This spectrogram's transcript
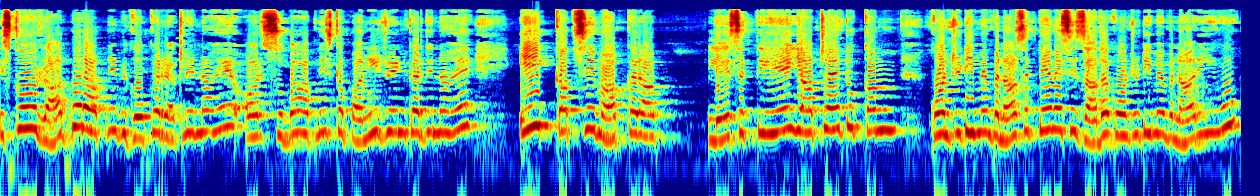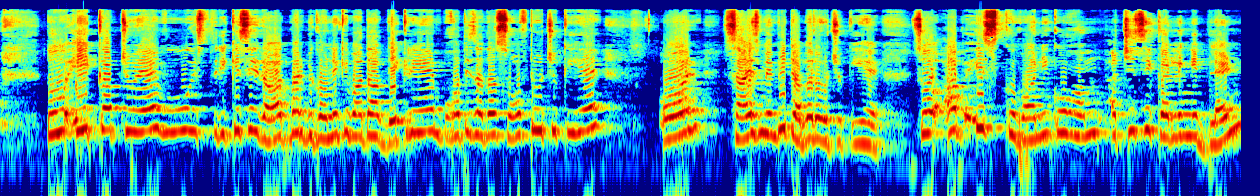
इसको रात भर आपने भिगो कर रख लेना है और सुबह आपने इसका पानी ड्रेन कर देना है। एक कप से माप कर आप ले सकते हैं या आप चाहे तो कम क्वांटिटी में बना सकते हैं। वैसे ज़्यादा क्वांटिटी में बना रही हूँ। तो एक कप जो है वो इस तरीके से रात भर भिगोने के बाद आप देख रहे हैं, बहुत ही ज़्यादा सॉफ्ट हो चुकी है। और साइज़ में भी डबल हो चुकी है। सो so, अब इस खुबानी को हम अच्छे से कर लेंगे ब्लेंड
